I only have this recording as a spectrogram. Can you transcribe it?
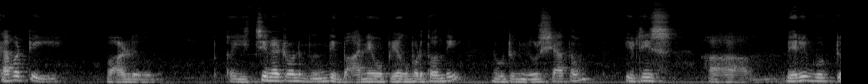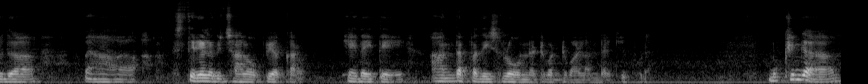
కాబట్టి వాళ్ళు ఇచ్చినటువంటిది ఉంది బాగానే ఉపయోగపడుతోంది నూటికి నూరు శాతం. It is very good to the స్త్రీలకు చాలా ఉపయోగకరం. ఏదైతే ఆంధ్రప్రదేశ్లో ఉన్నటువంటి వాళ్ళందరికీ కూడా. ముఖ్యంగా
